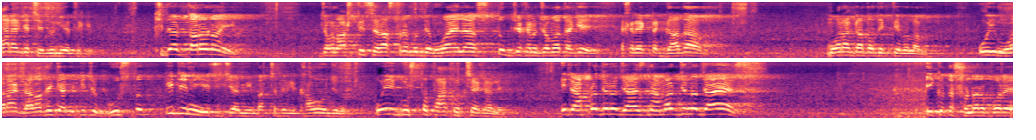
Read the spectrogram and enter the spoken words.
মারা গেছে দুনিয়া থেকে। খিদার তাড়নায় যখন আসতেছে রাস্তার মধ্যে ময়লা স্তূপ যেখানে জমা থাকে, এখানে একটা গাদা, মরা গাদা দেখতে পেলাম। ওই মরা গাদা থেকে আমি কিছু গুস্ত কেটে নিয়ে এসেছি আমি বাচ্চাদেরকে খাওয়ানোর জন্য। ওই গুস্ত পাক হচ্ছে এখানে। এটা আপনার জন্য জায়েজ না? আমার জন্য জায়েজ। এই কথা শোনার পরে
